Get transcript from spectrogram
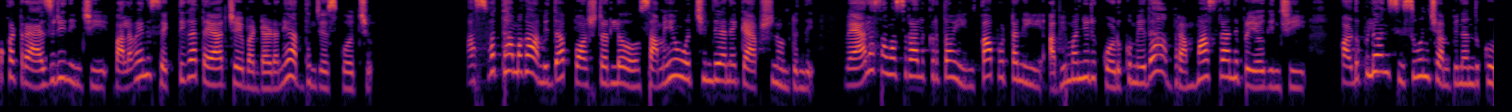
ఒక ట్రాజిడీ నుంచి బలమైన శక్తిగా తయారు చేయబడ్డాడని అర్థం చేసుకోవచ్చు. అశ్వత్థామగా అమితాబ్ పోస్టర్లో సమయం వచ్చింది అనే క్యాప్షన్ ఉంటుంది. వేల సంవత్సరాల క్రితం ఇంకా పుట్టని అభిమన్యుడి కొడుకు మీద బ్రహ్మాస్త్రాన్ని ప్రయోగించి కడుపులోని శిశువుని చంపినందుకు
